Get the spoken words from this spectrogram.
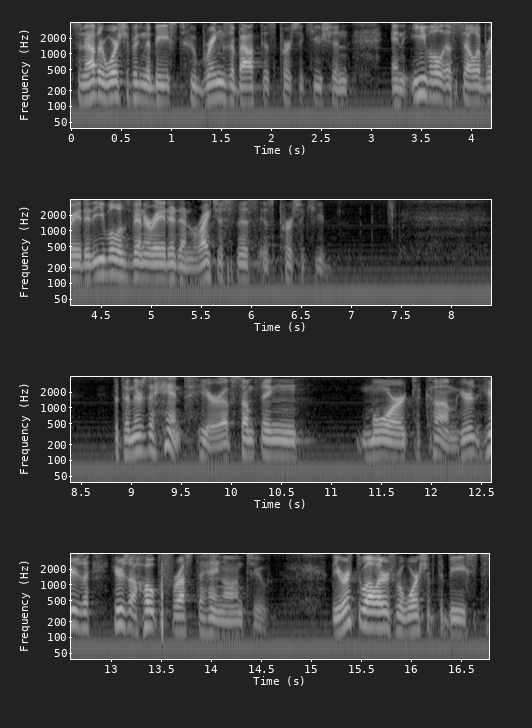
So now they're worshiping the beast who brings about this persecution, and evil is celebrated, evil is venerated, and righteousness is persecuted. But then there's a hint here of something more to come. Here, here's, a, here's a hope for us to hang on to. The earth dwellers will worship the beast.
